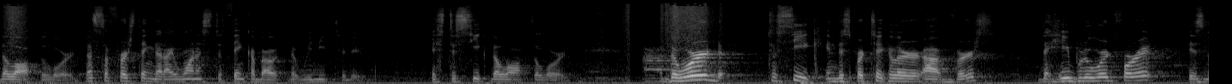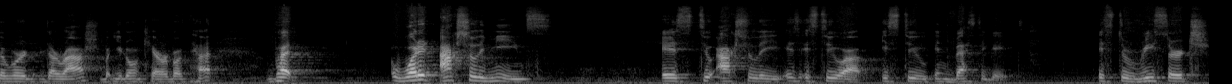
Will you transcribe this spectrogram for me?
the law of the Lord. That's the first thing that I want us to think about that we need to do is to seek the law of the Lord. Uh, the word to seek in this particular uh, verse, the Hebrew word for it is the word darash, but you don't care about that. But what it actually means is to actually is, is to uh, is to investigate, is to research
